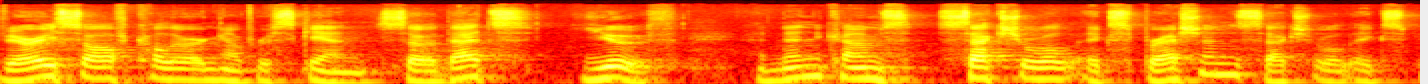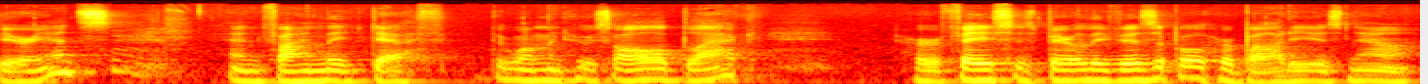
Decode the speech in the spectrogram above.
very soft coloring of her skin. So that's youth. And then comes sexual expression, sexual experience, Mm. and finally death. The woman who's all black, her face is barely visible, her body is now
